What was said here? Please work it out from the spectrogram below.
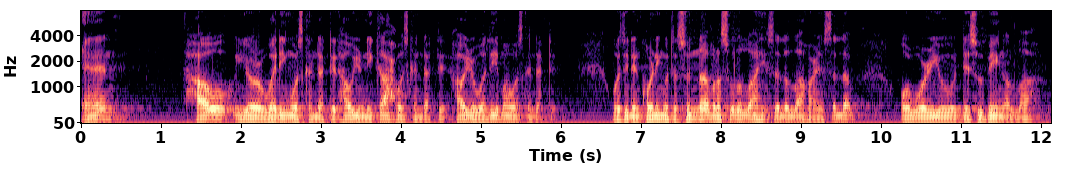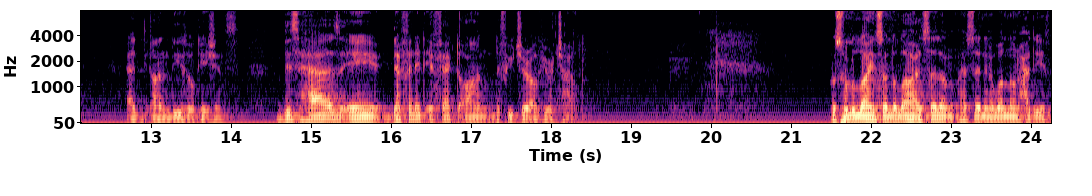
And how your wedding was conducted, how your nikah was conducted, how your walima was conducted. Was it in according with the sunnah of Rasulullah sallallahu alaihi wasallam? or were you disobeying Allah at, on these occasions? This has a definite effect on the future of your child. Rasulullah sallallahu alaihi wasallam has said in a well-known hadith,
